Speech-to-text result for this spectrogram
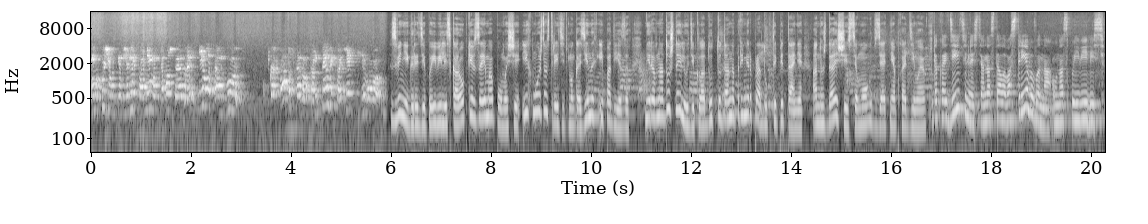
Мы были удивлены помимо того, что я обратила, там было пакет всего. В Звенигороде появились коробки взаимопомощи. Их можно встретить в магазинах и подъездах. Неравнодушные люди кладут туда, например, продукты питания, а нуждающиеся могут взять необходимое. Такая деятельность, она стала востребована. У нас появились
